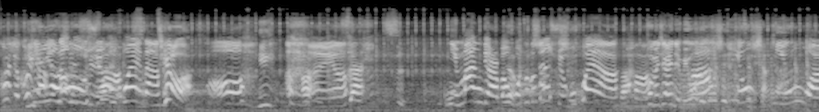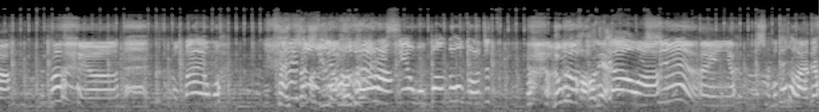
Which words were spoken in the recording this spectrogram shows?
快点快点，别闹了，我学不会的。跳啊！哦，一、哎二、三、四。你慢点吧，我他妈真学不会啊。后面加一点民舞的东西，民自己想一想。民舞啊！哎呀，怎么办呀？我太时听了，间不够了，行，我忘动作了，这能不能好好练？跳啊！哎呀，什么动作来着？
